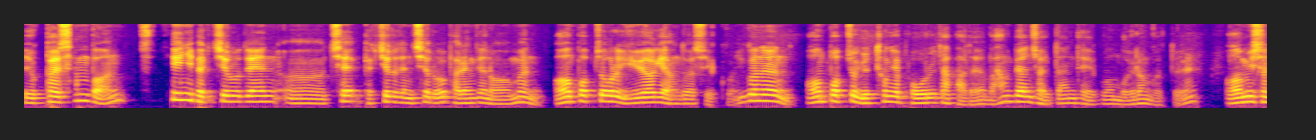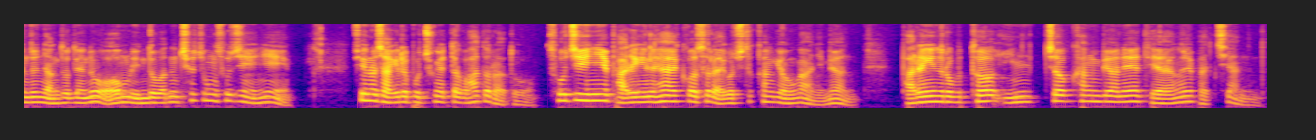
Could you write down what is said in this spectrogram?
683번 수취인이 백지로 된 어, 채, 백지로 된 채로 발행된 어음은 어음법적으로 유효하게 양도할 수 있고 이거는 어음법적 유통의 보호를 다 받아요. 뭐 항변 절단 되고 뭐 이런 것들. 어음이 전전 양도된 후 어음을 인도받은 최종 소지인이 수인으로 자기를 보충했다고 하더라도 소지인이 발행인을 해야 할 것을 알고 취득한 경우가 아니면 발행인으로부터 인적 항변의 대항을 받지 않는다.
